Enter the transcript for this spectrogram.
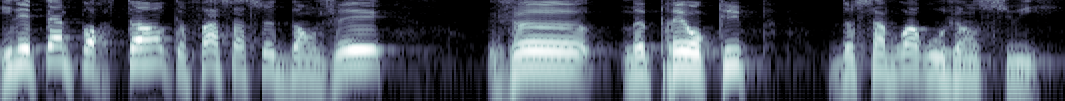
Il est important que face à ce danger, je me préoccupe de savoir où j'en suis.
